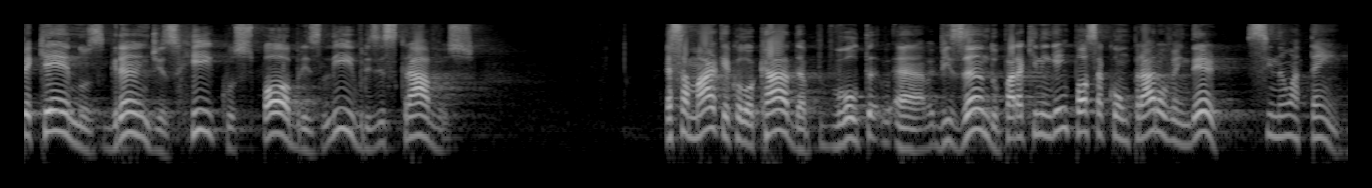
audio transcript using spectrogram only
Pequenos, grandes, ricos, pobres, livres, escravos. Essa marca é colocada volta, é, visando para que ninguém possa comprar ou vender se não a tem.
